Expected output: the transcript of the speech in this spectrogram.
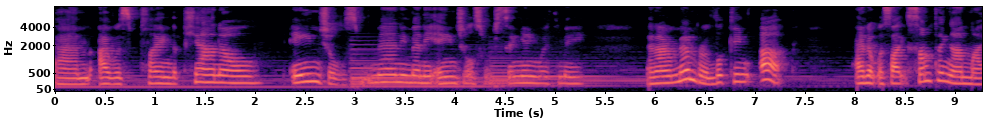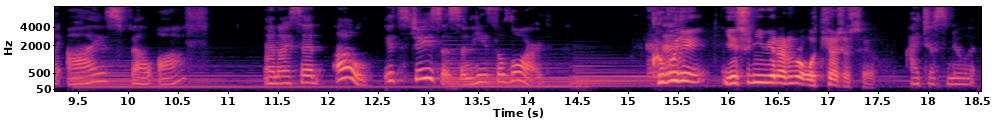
Um, I was playing the piano Angels, many, many angels were singing with me. And I remember looking up, and it was like something on my eyes fell off. And I said, Oh, it's Jesus, and He's the Lord. 그분이 예수님이라는 걸 어떻게 하셨어요? I just knew it.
